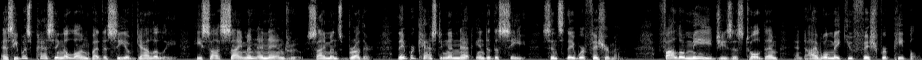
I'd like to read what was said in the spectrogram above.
As he was passing along by the Sea of Galilee, he saw Simon and Andrew, Simon's brother. They were casting a net into the sea, since they were fishermen. Follow me, Jesus told them, and I will make you fish for people.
